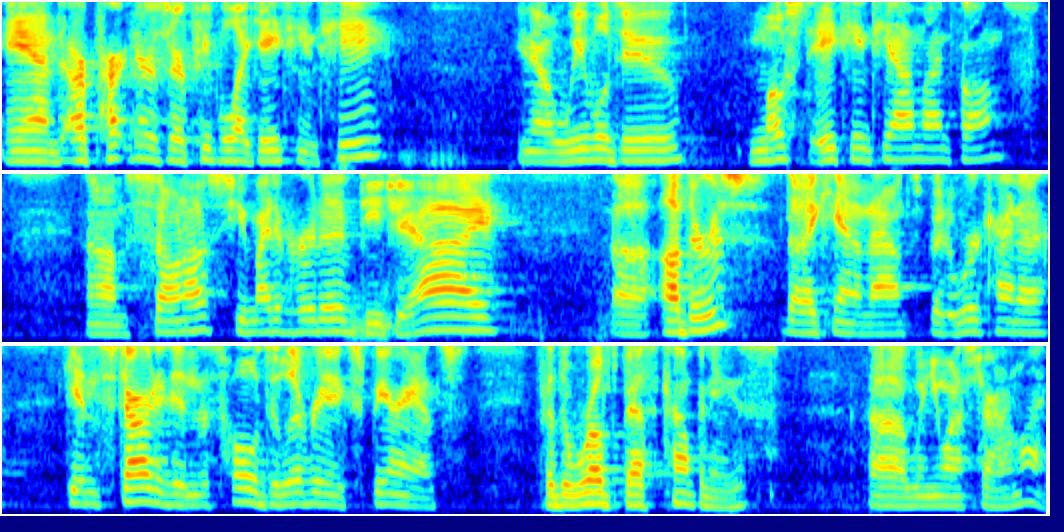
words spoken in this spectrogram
And our partners are people like AT&T. You know, we will do most AT&T online phones. Um, Sonos, you might have heard of, DJI, uh, others that I can't announce, but we're kind of getting started in this whole delivering experience for the world's best companies uh, when you want to start online.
